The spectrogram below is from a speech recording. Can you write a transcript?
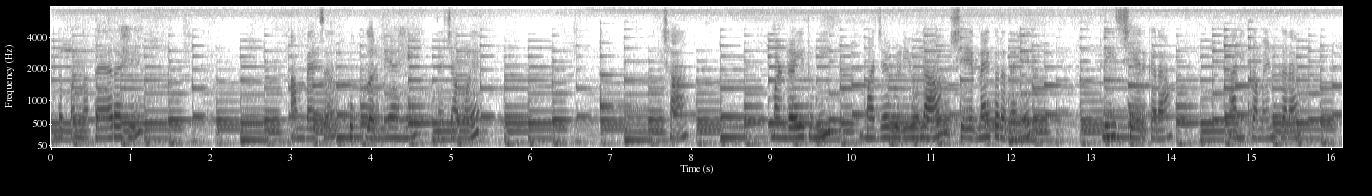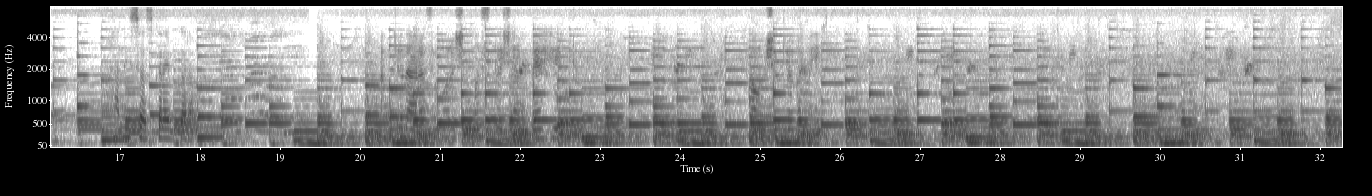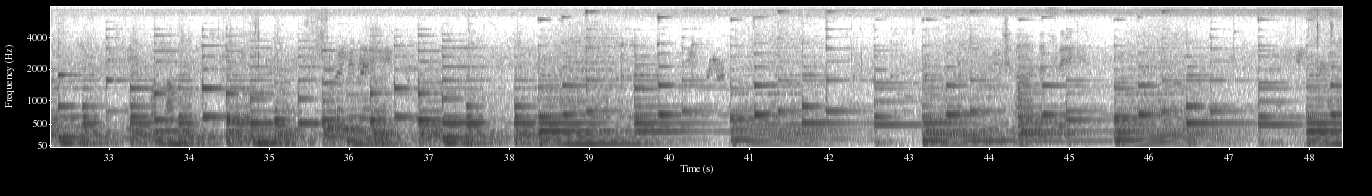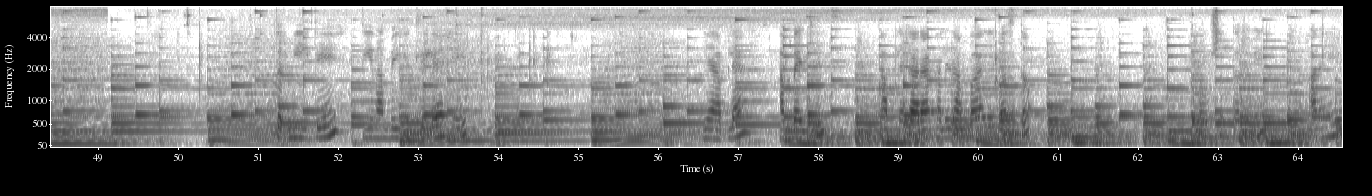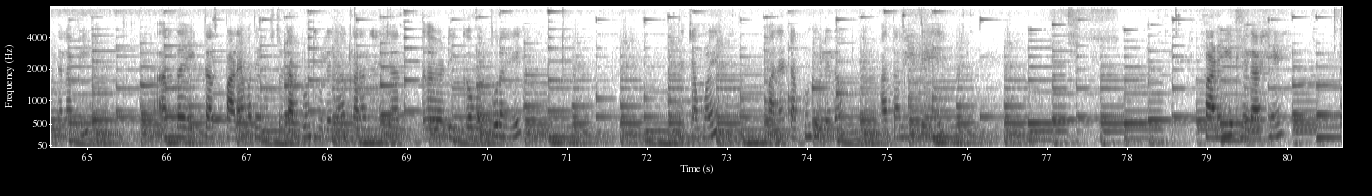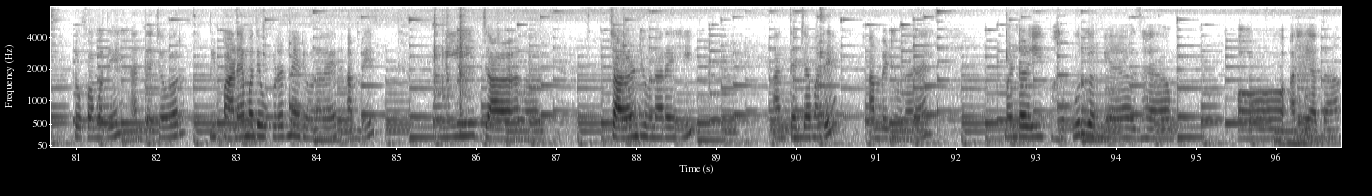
आपलं पन्ना तयार आहे. आंब्याचं खूप गरमी आहे त्याच्यामुळे छान. मंडळी तुम्ही माझ्या व्हिडिओला शेअर नाही करत आहे प्लीज शेअर करा आणि कमेंट करा आणि सबस्क्राईब करा. आमच्या दारासमोर अशी मस्त अशी आंबे आंब्याचे. आपल्या दाराखाली आंबा आहे मस्त. खाऊ शकता तुम्ही. आणि त्याला मी अर्धा एक तास पाण्यामध्ये नुसतं टाकून ठेवलेलं कारण ह्याच्यात डिंक भरपूर आहे. त्याच्यामुळे पाण्यात टाकून ठेवलेलं. आता मी इथे पाणी घेतलेलं आहे टोपामध्ये. आणि त्याच्यावर मी पाण्यामध्ये उकडत नाही ठेवणार आहेत आंबे. मी जा चाळण ठेवणार आहे ही. आणि त्याच्यामध्ये आंबे ठेवणार आहे. मंडळी भरपूर गरमी आहे झा आहे आता.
